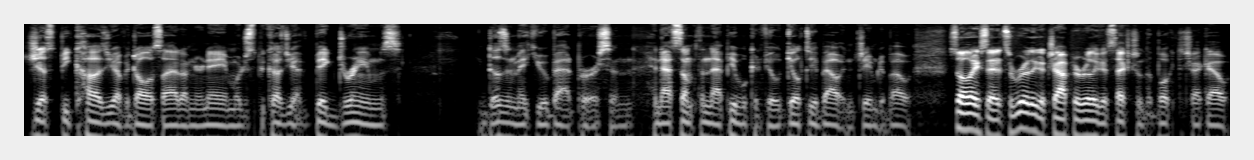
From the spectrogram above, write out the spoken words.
just because you have a dollar sign on your name or just because you have big dreams doesn't make you a bad person. And that's something that people can feel guilty about and shamed about. So, like I said, it's a really good chapter, really good section of the book to check out.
